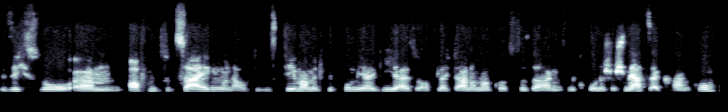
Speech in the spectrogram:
sich so ähm, offen zu zeigen und auch dieses Thema mit Fibromyalgie, also auch vielleicht da nochmal kurz zu sagen, ist eine chronische Schmerzerkrankung,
